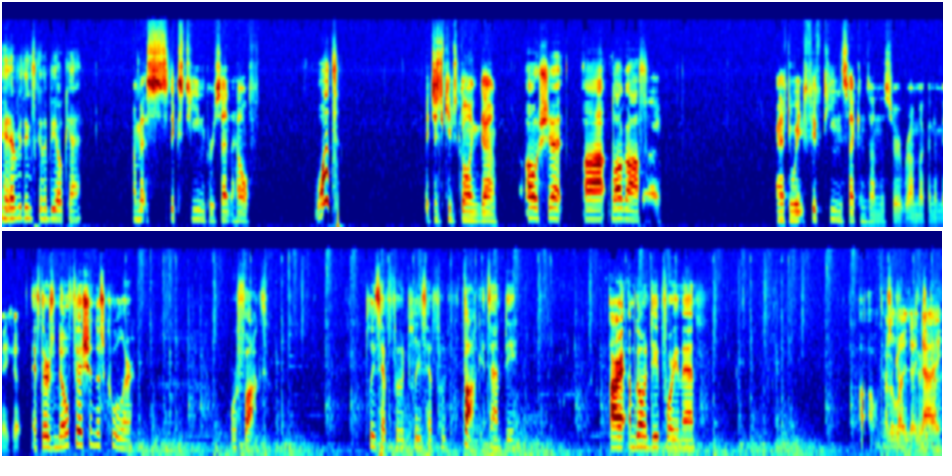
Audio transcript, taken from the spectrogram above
and everything's gonna be okay. I'm at 16% health. What? It just keeps going down. Oh shit. Uh log off. I have to wait 15 seconds on the server. I'm not gonna make it. If there's no fish in this cooler, we're fucked. Please have food. Please have food. Fuck, it's empty. Alright, I'm going deep for you, man. Uh-oh, there's Otherwise a guy. I There's a guy.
